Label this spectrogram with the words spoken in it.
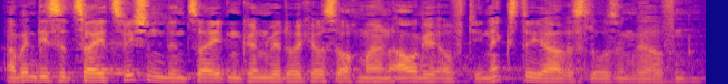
Aber in dieser Zeit zwischen den Zeiten können wir durchaus auch mal ein Auge auf die nächste Jahreslosung werfen.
